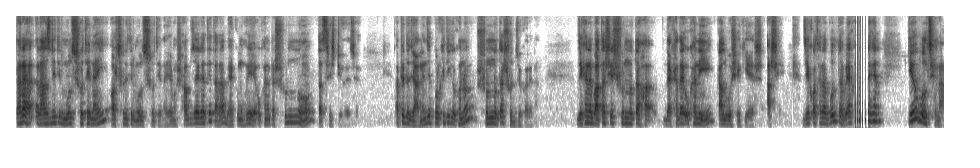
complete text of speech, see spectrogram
তারা রাজনীতির মূল স্রোতে নাই, অর্থনীতির মূল স্রোতে নাই এবং সব জায়গাতে তারা ভ্যাকুম হয়ে ওখানে একটা শূন্য তার সৃষ্টি হয়েছে। আপনি তো জানেন যে প্রকৃতি কখনো শূন্যতা সহ্য করে না। যেখানে বাতাসের শূন্যতা দেখা দেয় ওখানেই কালবৈশাখী আসে। যে কথাটা বলতে হবে এখন দেখেন কেউ বলছে না।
